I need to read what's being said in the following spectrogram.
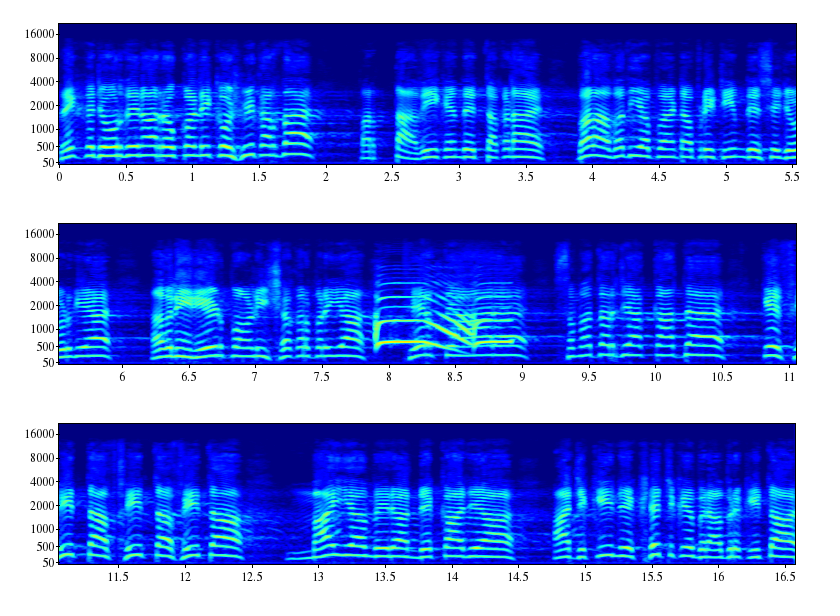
ਰਿਕ ਜ਼ੋਰ ਦੇ ਨਾਲ ਰੋਕਣ ਦੀ ਕੋਸ਼ਿਸ਼ ਕਰਦਾ ਹੈ, ਪਰ ਧਾਵੀ ਕਹਿੰਦੇ ਤਕੜਾ ਹੈ। ਬੜਾ ਵਧੀਆ ਪੁਆਇੰਟ ਆਪਣੀ ਟੀਮ ਦੇ ਸੇ ਜੋੜ ਗਿਆ ਅਗਲੀ ਰੇਡ ਪਾਉਣ ਲਈ ਸ਼ਕਰਪਰੀਆ ਫਿਰ ਤਿਆਰ ਹੈ। ਸਮੁੰਦਰ ਜਿਹਾ ਕੱਦ ਹੈ ਕਿ ਫੀਤਾ ਫੀਤਾ ਫੀਤਾ ਮਾਈਆ ਮੇਰਾ ਨਿੱਕਾ ਜਿਹਾ ਅੱਜ ਕਿਹਨੇ ਖਿੱਚ ਕੇ ਬਰਾਬਰ ਕੀਤਾ?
